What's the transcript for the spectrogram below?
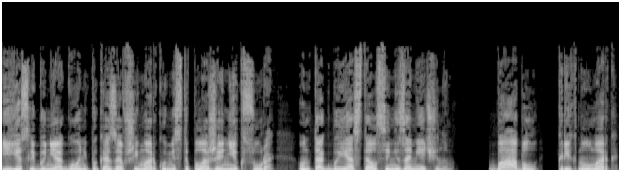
и если бы не огонь, показавший Марку местоположение ксура, он так бы и остался незамеченным. «Бабл!» — крикнул Марк,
